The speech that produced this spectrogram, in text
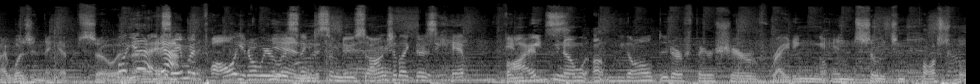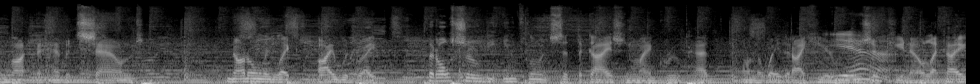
I was in the hip, so Well, and- yeah, and- Same with Paul. You know, we were Yeah, listening to some new songs. You're like, there's hip vibes. we, you know, uh, we all did our fair share of writing, and so it's impossible not to have it sound not only like I would write, but also the influence that the guys in my group had on the way that I hear Yeah. music. You know, like I,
